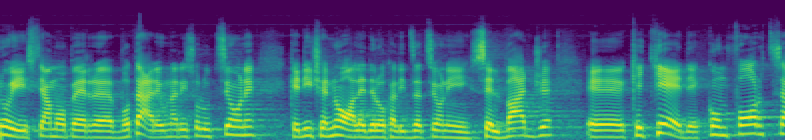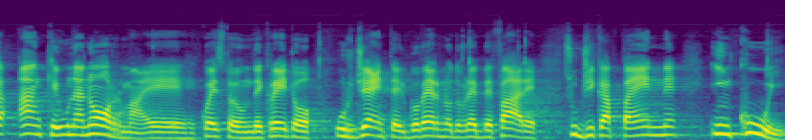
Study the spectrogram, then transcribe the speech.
Noi stiamo per votare una risoluzione che dice no alle delocalizzazioni selvagge, eh, che chiede con forza anche una norma, e questo è un decreto urgente il Governo dovrebbe fare su GKN, in cui,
